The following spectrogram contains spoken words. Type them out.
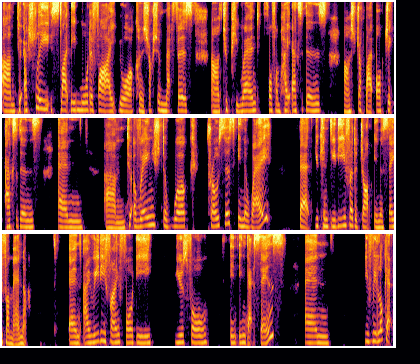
um, to actually slightly modify your construction methods uh, to prevent fall from height accidents, uh, struck by object accidents, and um, to arrange the work process in a way that you can deliver the job in a safer manner. And I really find 4D useful in, in that sense. And if we look at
